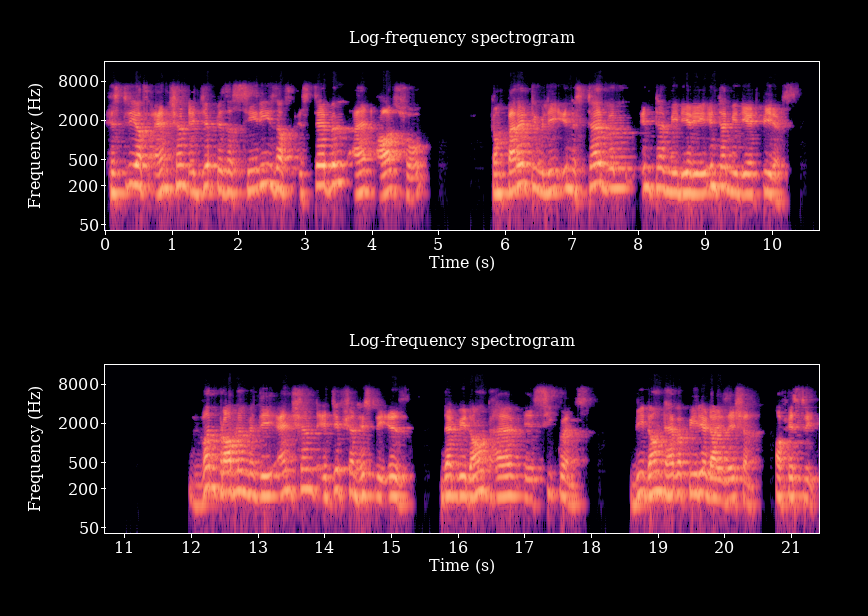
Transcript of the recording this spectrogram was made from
History of ancient Egypt is a series of stable and also comparatively unstable intermediary intermediate periods. One problem with the ancient Egyptian history is that we don't have a sequence. We don't have a periodization of history.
